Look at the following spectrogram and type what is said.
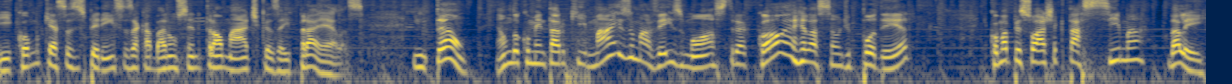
e como que essas experiências acabaram sendo traumáticas aí para elas. Então, é um documentário que mais uma vez mostra qual é a relação de poder e como a pessoa acha que está acima da lei.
